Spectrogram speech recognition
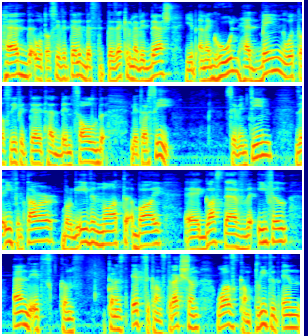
had والتصريف الثالث بس التذاكر ما بتبيعش يبقى مجهول. had been والتصريف الثالث had been sold letter C 17 the Eiffel Tower برج ايفل not by Gustave Eiffel and its its construction was completed in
